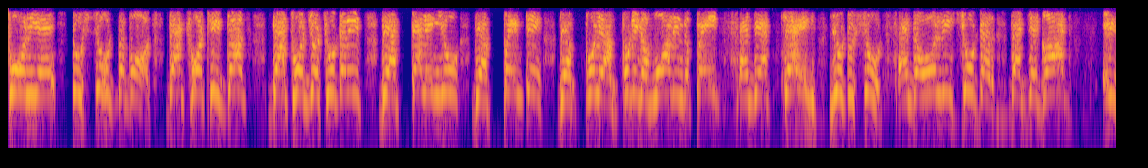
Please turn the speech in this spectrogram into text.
Fournier to shoot the ball. That's what he does. That's what your shooter is. They are telling you, they are painting, they are pulling, putting a wall in the paint, and they are telling you to shoot. And the only shooter that they got is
